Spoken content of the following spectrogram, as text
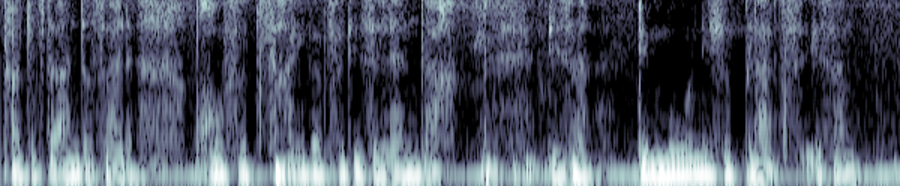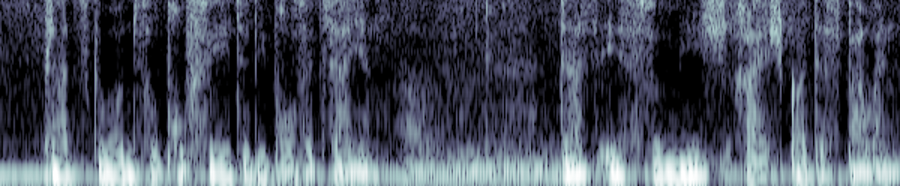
gerade auf der anderen Seite, prophezeien für diese Länder. Dieser dämonische Platz ist ein Platz geworden für Propheten, die prophezeien. Das ist für mich Reich Gottes bauen.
